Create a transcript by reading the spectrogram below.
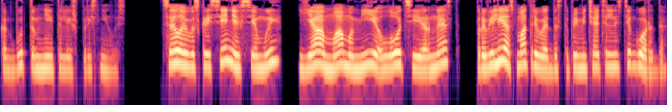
как будто мне это лишь приснилось. Целое воскресенье все мы, я, мама, Мия, Лотти и Эрнест, провели осматривая достопримечательности города,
